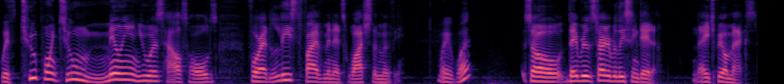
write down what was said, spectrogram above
with 2.2 million U.S. households for at least five minutes watched the movie. Wait, what? So they re- started releasing data, HBO Max.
